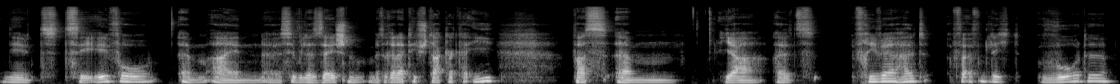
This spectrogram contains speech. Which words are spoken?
mit CEFO ähm, ein äh, Civilization mit relativ starker KI, was ähm, ja als Freeware halt veröffentlicht wurde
